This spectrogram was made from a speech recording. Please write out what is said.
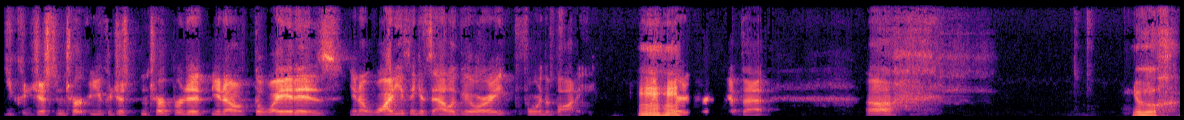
you could just interpret you could just interpret it you know the way it is you know why do you think it's allegory for the body Mhm. where, where do you get that uh Ugh.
